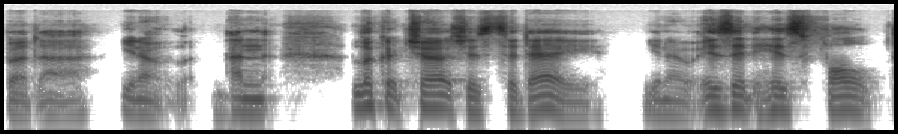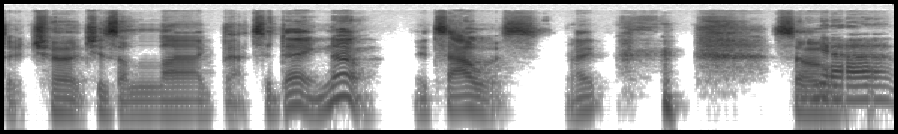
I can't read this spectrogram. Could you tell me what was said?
But, uh, you know, and look at churches today. You know, is it his fault that churches are like that today? No, it's ours, right? so, yeah.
